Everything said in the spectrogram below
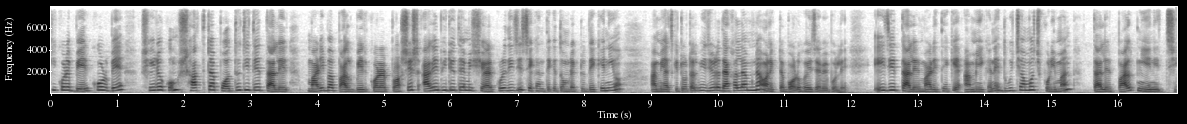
কি করে বের করবে সেই রকম সাতটা পদ্ধতিতে তালের মাড়ি বা পাল্ক বের করার প্রসেস আগের ভিডিওতে আমি শেয়ার করে দিয়েছি, সেখান থেকে তোমরা একটু দেখে নিও। আমি আজকে টোটাল ভিডিওটা দেখালাম না, অনেকটা বড় হয়ে যাবে বলে। এই যে তালের মাড়ি থেকে আমি এখানে দুই চামচ পরিমাণ তালের পাল্ক নিয়ে নিচ্ছি।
